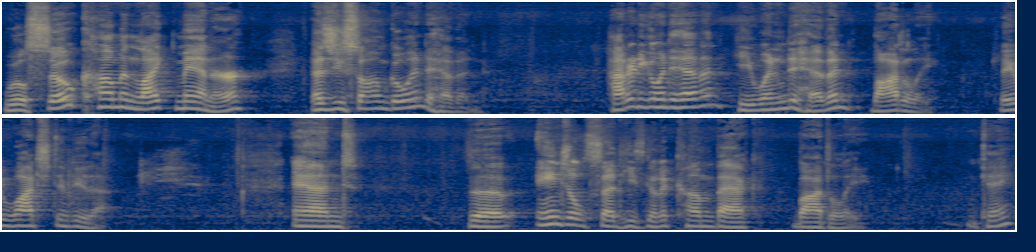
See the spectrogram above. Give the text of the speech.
will so come in like manner as you saw him go into heaven. How did he go into heaven? He went into heaven bodily. They watched him do that. And the angel said he's going to come back bodily. Okay?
